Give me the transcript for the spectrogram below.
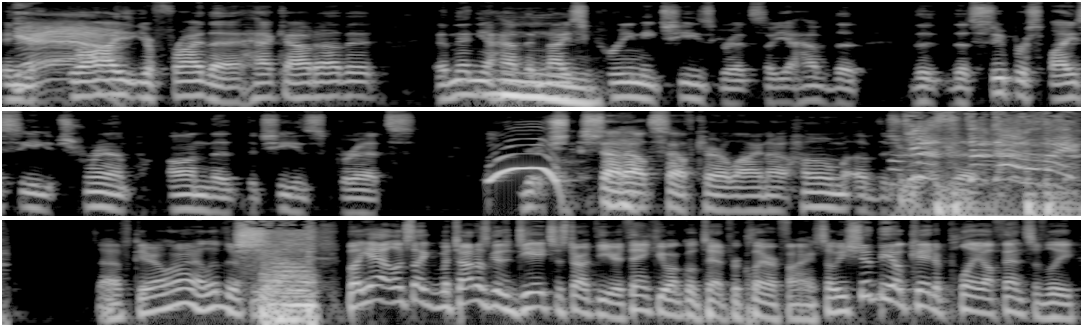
and you fry you fry the heck out of it, and then you have the nice mm. creamy cheese grits. So you have the the the super spicy shrimp on the the cheese grits. Sh- Shout out South Carolina, home of the shrimp. grits. South Carolina. I lived there for years. But yeah, it looks like Machado's going to DH to start the year. Thank you, Uncle Ted, for clarifying. So he should be okay to play offensively.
